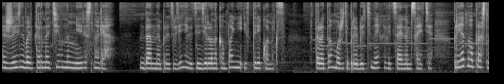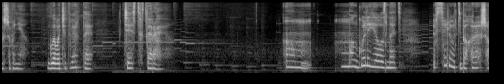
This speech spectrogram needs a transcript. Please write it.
Жизнь в альтернативном мире с нуля. Данное произведение лицензировано компанией Истори Комикс. Второй том можете приобрести на их официальном сайте. Приятного прослушивания. Глава 4, часть 2. Эм, могу ли я узнать, все ли у тебя хорошо?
